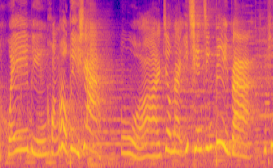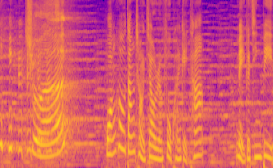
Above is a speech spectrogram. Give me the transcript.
回禀皇后陛下。我就卖一千金币吧，准！皇后当场叫人付款给他，每个金币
